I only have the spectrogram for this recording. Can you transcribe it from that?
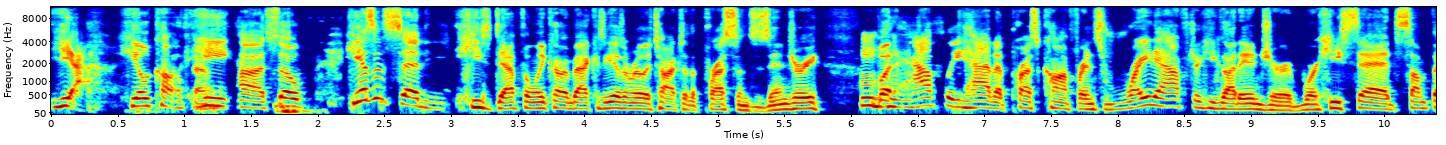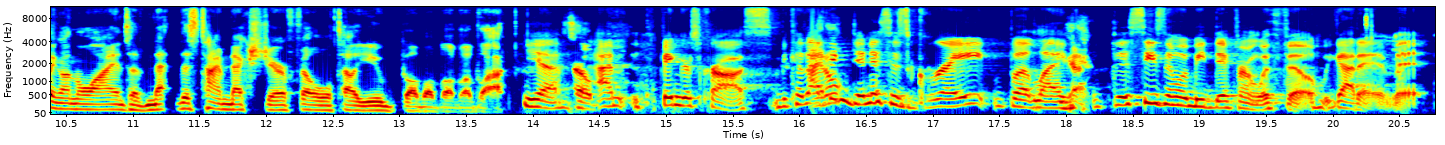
Yeah, he'll come. Okay. He uh, so he hasn't said he's definitely coming back because he hasn't really talked to the press since his injury. Mm-hmm. But Hafley had a press conference right after he got injured where he said something on the lines of ne- "This time next year, Phil will tell you blah blah blah blah blah." Yeah, so I'm fingers crossed because I, I think Dennis is great, but like yeah. this season would be different with Phil. We got to admit.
